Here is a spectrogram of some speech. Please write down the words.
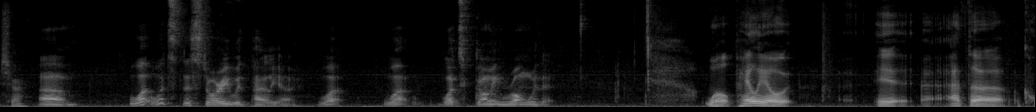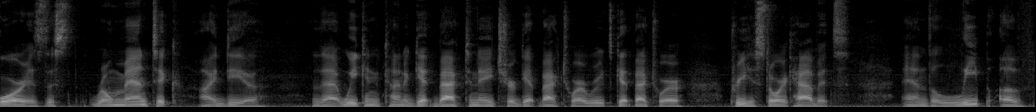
sure. Um, what what's the story with paleo? What what what's going wrong with it? Well, paleo, i at the core, is this romantic idea that we can kind of get back to nature, get back to our roots, get back to our prehistoric habits. And the leap of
